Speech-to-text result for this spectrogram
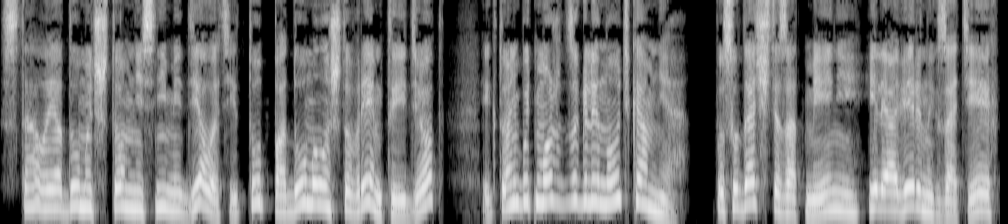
Стала я думать, что мне с ними делать, и тут подумала, что время-то идет, и кто-нибудь может заглянуть ко мне, посудачить о затмении или о веренных затеях,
